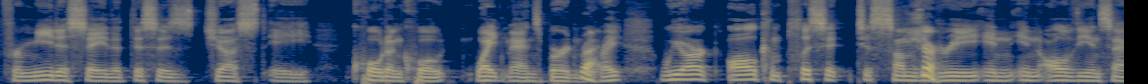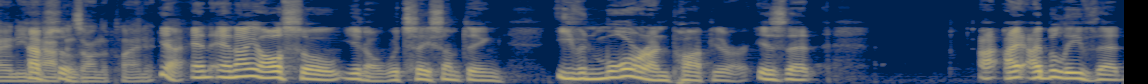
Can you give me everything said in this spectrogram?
for me to say that this is just a quote unquote white man's burden, right? Right. We are all complicit to some Sure. degree in in all of the insanity that happens on the planet. Yeah, and and I also, you know, would say something even more unpopular is that I, I believe that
